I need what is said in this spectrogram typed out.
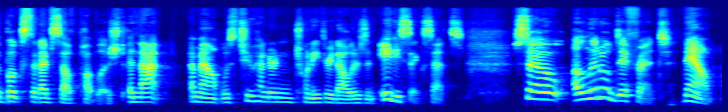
the books that I've self published. And that amount was $223.86. So a little different. Now,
